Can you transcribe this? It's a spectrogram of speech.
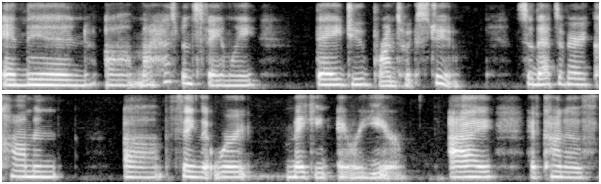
And then um, my husband's family, they do Brunswick stew. So that's a very common uh, thing that we're making every year. I have kind of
